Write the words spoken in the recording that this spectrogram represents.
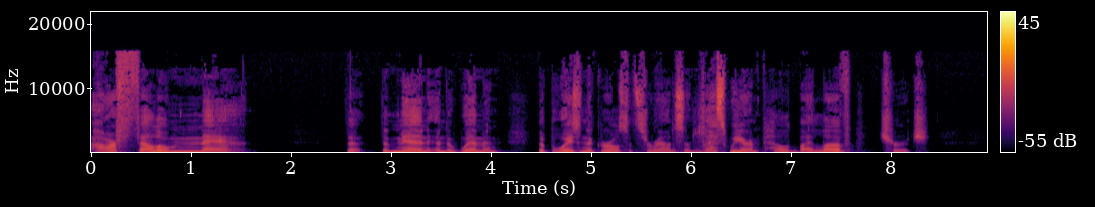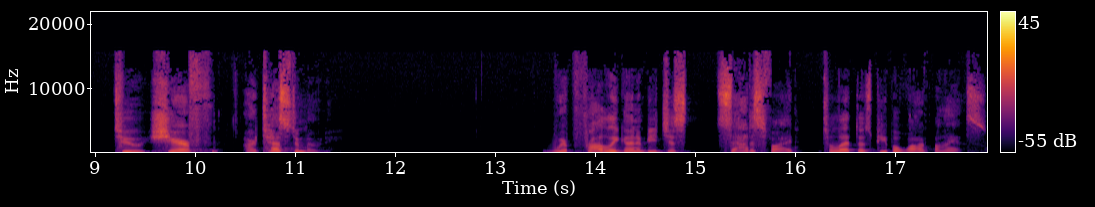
our fellow man, the, the men and the women the boys and the girls that surround us, unless we are impelled by love, church, to share our testimony, we're probably going to be just satisfied to let those people walk by us,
